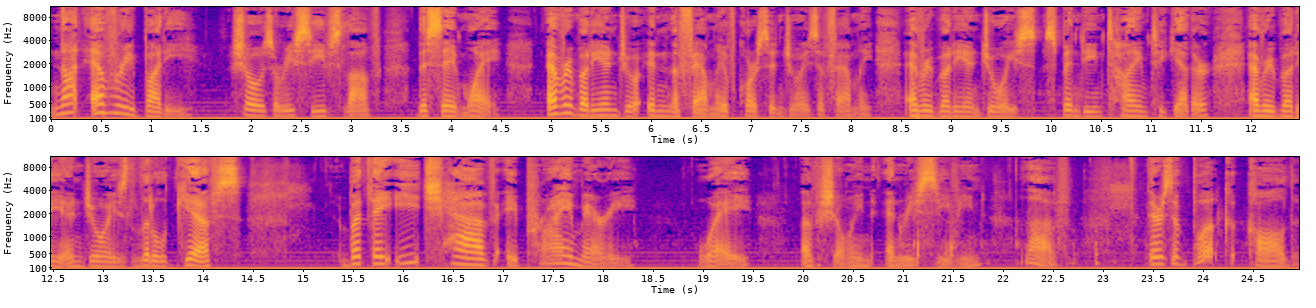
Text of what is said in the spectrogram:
not everybody shows or receives love the same way. Everybody enjoy in the family, of course, enjoys a family. Everybody enjoys spending time together. Everybody enjoys little gifts, but they each have a primary way of showing and receiving love. There's a book called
